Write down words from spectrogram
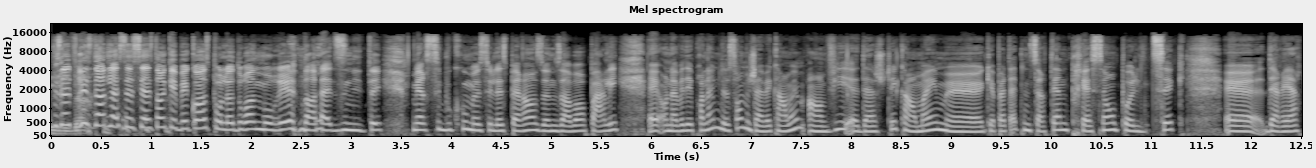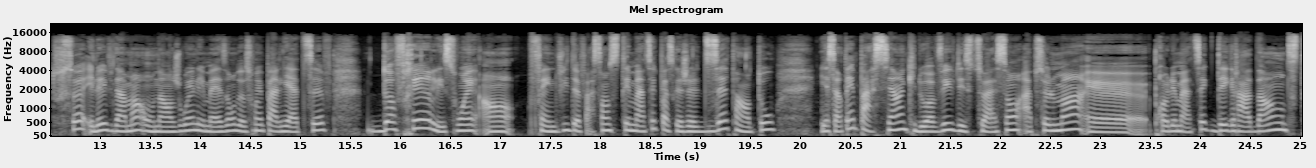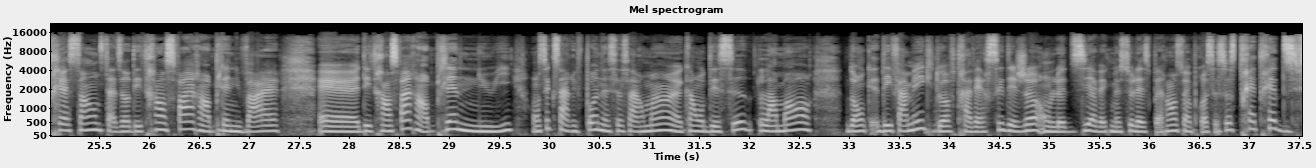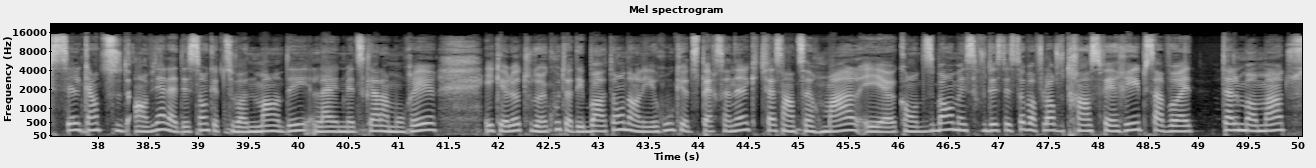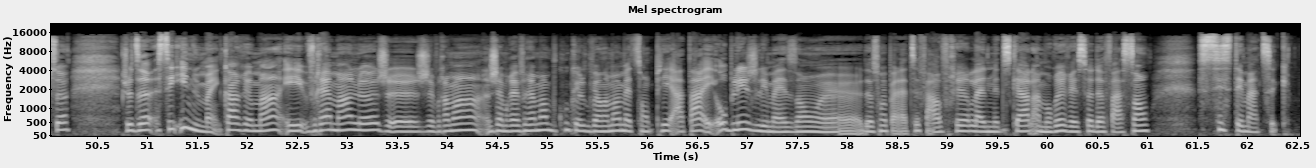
Vous êtes président de l'Association québécoise pour le droit de mourir dans la dignité. Merci beaucoup, Monsieur L'Espérance, de nous avoir parlé. Euh, on avait des problèmes de son, mais j'avais quand même envie euh, d'ajouter quand même euh, que peut-être une certaine pression politique euh, derrière tout ça. Et là, évidemment, on enjoint les maisons de soins palliatifs d'offrir les soins en fin de vie de façon systématique parce que je le disais tantôt, il y a certains patients qui doivent vivre des situations absolument euh, problématiques, dégradantes, stressantes, c'est-à-dire des transferts en plein hiver, euh, des transferts en pleine nuit. On sait que ça arrive pas nécessairement euh, quand on décide la mort. Donc, des familles qui doivent traverser déjà, on l'a dit avec Monsieur L'Espérance, un processus très, très difficile quand tu en viens à la décision que tu vas demander l'aide médicale à mourir et que là, tout d'un coup, tu as des bâtons dans les roues, que du personnel qui te fait sentir mal et euh, qu'on dit, bon, mais si vous décidez ça, va falloir vous transférer, puis ça va être tel moment, tout ça. Je veux dire, c'est inhumain, carrément. Et vraiment, là, je, j'ai vraiment, j'aimerais vraiment beaucoup que le gouvernement mette son pied à terre et oblige les maisons euh, de soins palliatifs à offrir l'aide médicale à mourir et ça de façon systématique.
